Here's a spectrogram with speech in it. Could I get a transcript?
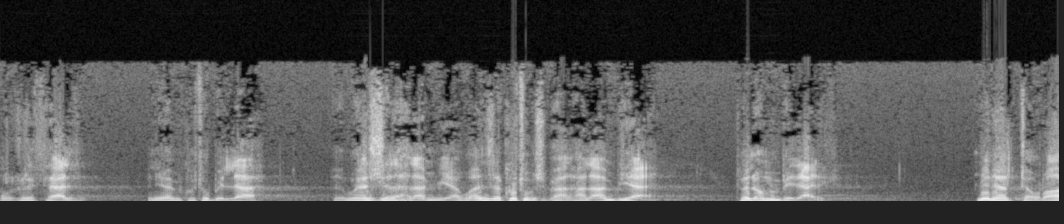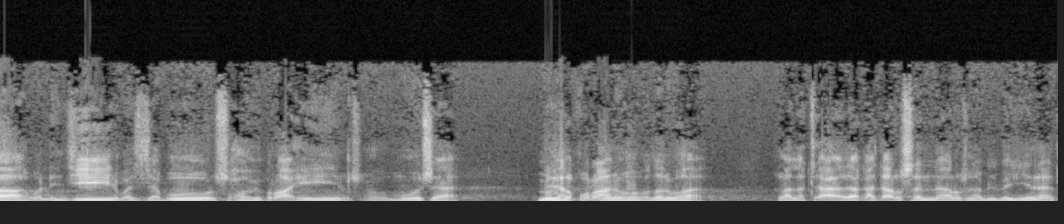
الركن الثالث الإيمان بكتب الله المنزلة على الأنبياء وأنزل كتب سبحانه على أنبيائه فنؤمن بذلك. منها التوراة والإنجيل والزبور صحف إبراهيم وصحف موسى منها القرآن وهو فضلها قال تعالى لقد أرسلنا رسلا بالبينات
